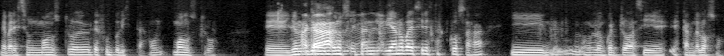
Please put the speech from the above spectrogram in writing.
me parece un monstruo de, futbolista, un monstruo. Eh, yo, no, soy tan liviano para decir estas cosas ¿ah? y lo, encuentro así escandaloso.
